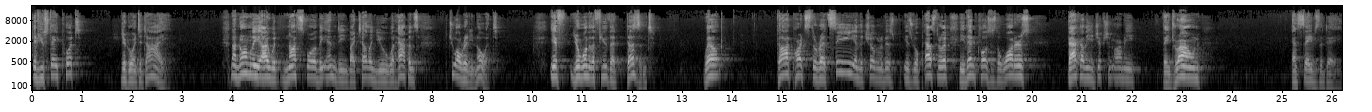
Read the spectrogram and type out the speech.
If you stay put, you're going to die. Now, normally I would not spoil the ending by telling you what happens, but you already know it. If you're one of the few that doesn't, well, God parts the Red Sea, and the children of Israel pass through it. He then closes the waters back on the Egyptian army. They drown and saves the day.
